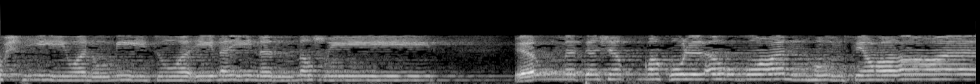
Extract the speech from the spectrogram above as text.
نحيي ونميت وإلينا المصير. يوم تشقق الأرض عنهم سراعا.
